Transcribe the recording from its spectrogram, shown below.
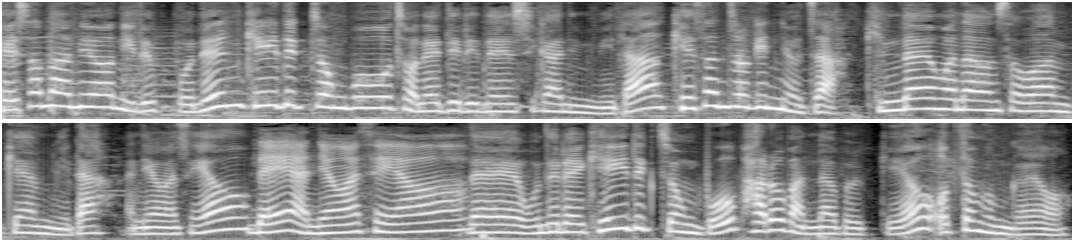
계산하면 이득 보는 K득 정보 전해드리는 시간입니다. 계산적인 여자 김나영 아나운서와 함께합니다. 안녕하세요. 네, 안녕하세요. 네, 오늘의 K득 정보 바로 만나볼게요. 어떤 건가요?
